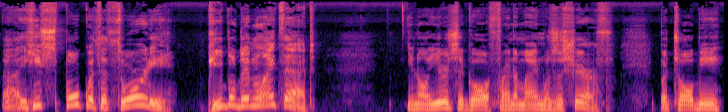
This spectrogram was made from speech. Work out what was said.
Uh, he spoke with authority. People didn't like that. You know, years ago, a friend of mine was a sheriff, but told me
